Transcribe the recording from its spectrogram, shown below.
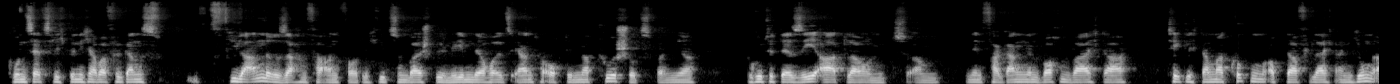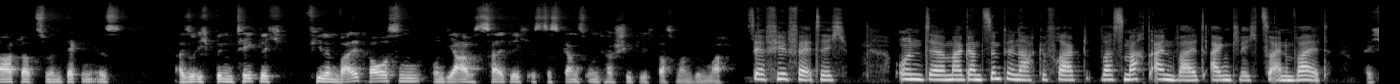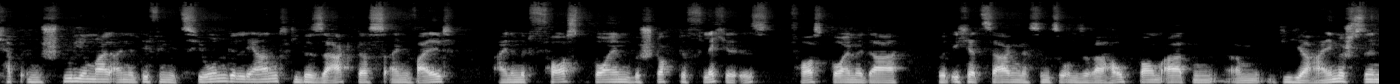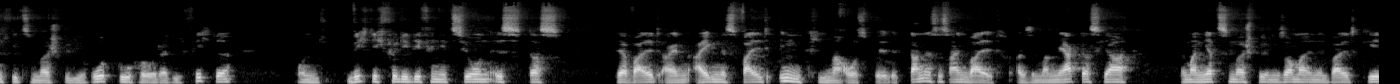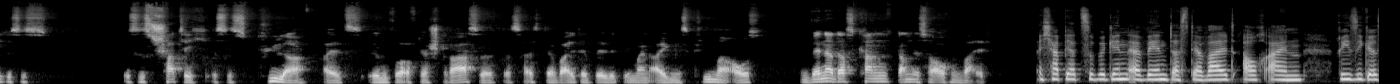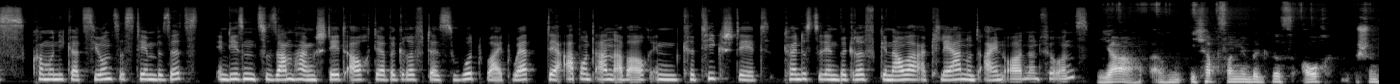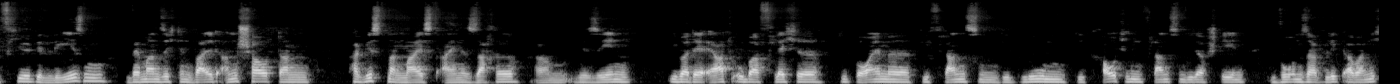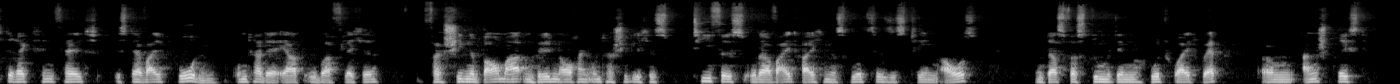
Grundsätzlich bin ich aber für ganz viele andere Sachen verantwortlich, wie zum Beispiel neben der Holzernte auch den Naturschutz. Bei mir brütet der Seeadler und ähm, in den vergangenen Wochen war ich da täglich da mal gucken, ob da vielleicht ein Jungadler zu entdecken ist. Also ich bin täglich viel im Wald draußen und jahreszeitlich ist es ganz unterschiedlich, was man so macht. Sehr vielfältig. Und äh, mal ganz simpel nachgefragt, was macht ein Wald eigentlich zu einem Wald? Ich habe im Studium mal eine Definition gelernt, die besagt, dass ein Wald eine mit Forstbäumen bestockte Fläche ist. Forstbäume, da würde ich jetzt sagen, das sind so unsere Hauptbaumarten, ähm, die hier heimisch sind, wie zum Beispiel die Rotbuche oder die Fichte. Und wichtig für die Definition ist, dass der Wald ein eigenes Waldinnenklima ausbildet. Dann ist es ein Wald. Also man merkt das ja, wenn man jetzt zum Beispiel im Sommer in den Wald geht, ist es, ist es schattig, ist es kühler als irgendwo auf der Straße. Das heißt, der Wald, der bildet eben ein eigenes Klima aus. Und wenn er das kann, dann ist er auch ein Wald. Ich habe ja zu Beginn erwähnt, dass der Wald auch ein riesiges Kommunikationssystem besitzt. In diesem Zusammenhang steht auch der Begriff des Wood Wide Web, der ab und an aber auch in Kritik steht. Könntest du den Begriff genauer erklären und einordnen für uns? Ja, ähm, ich habe von dem Begriff auch schon viel gelesen. Wenn man sich den Wald anschaut, dann vergisst man meist eine Sache. Ähm, wir sehen über der Erdoberfläche die Bäume, die Pflanzen, die Blumen, die krautigen Pflanzen, die da stehen. Wo unser Blick aber nicht direkt hinfällt, ist der Waldboden unter der Erdoberfläche. Verschiedene Baumarten bilden auch ein unterschiedliches tiefes oder weitreichendes Wurzelsystem aus. Und das, was du mit dem Wood Wide Web ähm, ansprichst,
